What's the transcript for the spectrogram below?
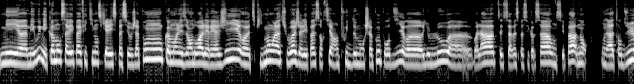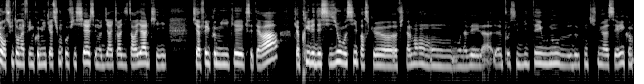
Mais heu, mais oui, mais comme on savait pas effectivement ce qui allait se passer au Japon, comment les endroits allaient réagir, heu, typiquement, voilà, tu vois, j'allais pas sortir un tweet de mon chapeau pour dire, heu: «YOLO, heu, voilà, peut-être ça va se passer comme ça, on ne sait pas». Non, on a attendu, ensuite on a fait une communication officielle, c'est notre directeur éditorial qui qui a fait le communiqué et cetera, qui a pris les décisions aussi parce que, finalement on on avait la la possibilité ou non de de continuer la série comme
